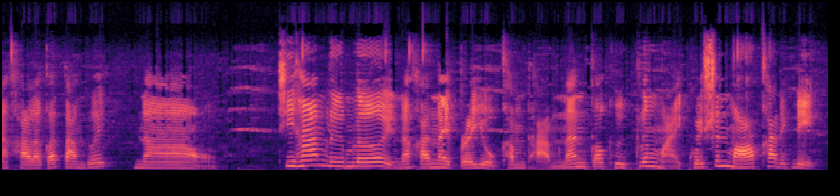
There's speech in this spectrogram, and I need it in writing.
นะคะ แล้วก็ตามด้วย now ที่ห้ามลืมเลยนะคะ ในประโยคคำถามนั่นก็คือเครื่องหมาย question mark ค่ะเด็กๆ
